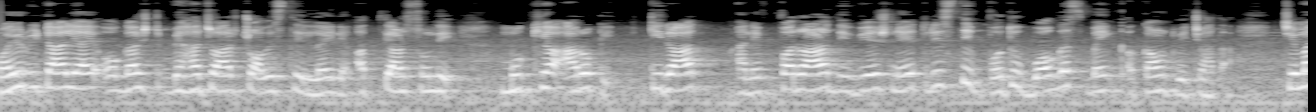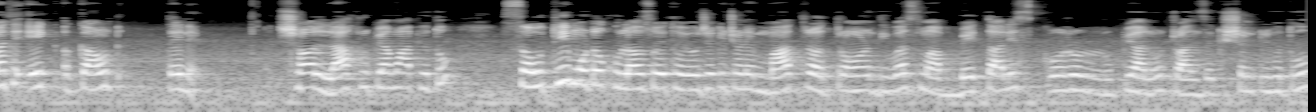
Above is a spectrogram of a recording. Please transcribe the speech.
મયુર ઇટાલિયાએ ઓગસ્ટ બે હજાર ચોવીસથી લઈને અત્યાર સુધી મુખ્ય આરોપી કિરાત અને ફરાર દિવ્યેશને ત્રીસથી વધુ બોગસ બેંક એકાઉન્ટ વેચ્યા હતા, જેમાંથી એક એકાઉન્ટ તેને છ લાખ રૂપિયામાં આપ્યું હતું. સૌથી મોટો ખુલાસો એ થયો છે કે જેણે માત્ર ત્રણ દિવસમાં બેતાલીસ કરોડ રૂપિયાનું ટ્રાન્ઝેક્શન કર્યું હતું.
